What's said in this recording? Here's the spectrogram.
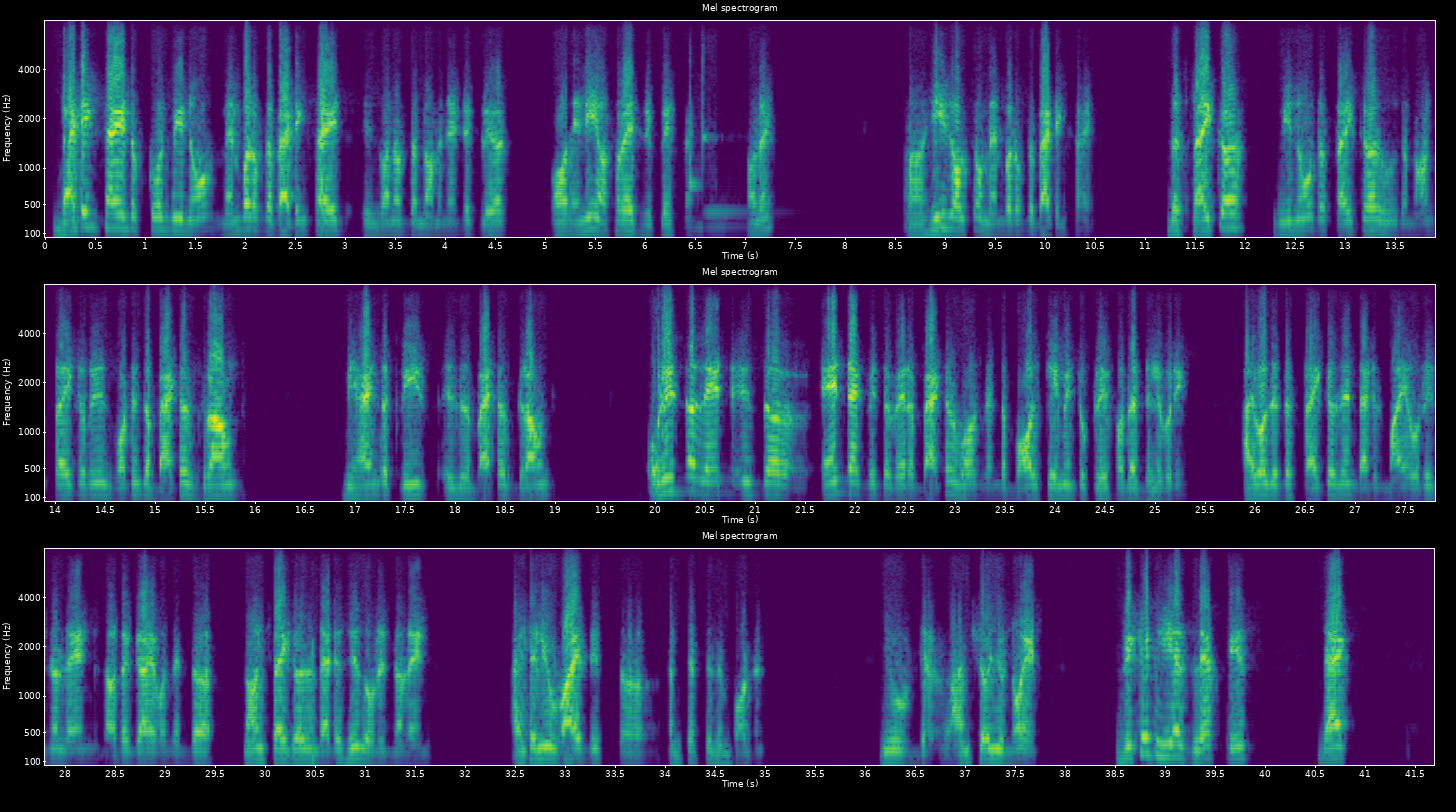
Batting side, of course, we know member of the batting side is one of the nominated players or any authorized replacement. All right. Uh, he is also a member of the batting side. The striker, we know the striker, who the non-striker is, what is the batter's ground, behind the crease is the batter's ground. Original end is the end at which the where a batter was when the ball came into play for that delivery. I was at the striker's end, that is my original end. The other guy was at the non-striker's end, that is his original end. I'll tell you why this uh, concept is important. You, I'm sure you know it. wicket he has left is that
